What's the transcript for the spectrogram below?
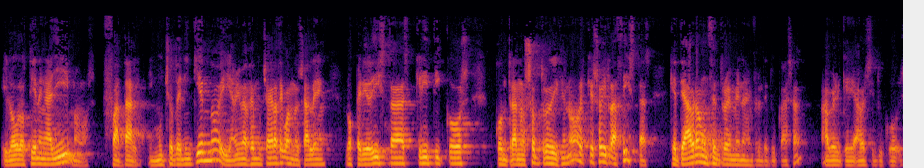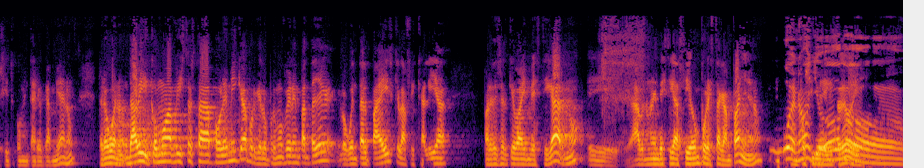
Y luego los tienen allí, vamos, fatal y muchos delinquiendo y a mí me hace mucha gracia cuando salen los periodistas críticos contra nosotros dicen, no, es que sois racistas, que te abran un centro de menas enfrente de tu casa, a ver que, a ver si tu, si tu comentario cambia, ¿no? Pero bueno, David, ¿cómo has visto esta polémica? Porque lo podemos ver en pantalla, lo cuenta el país, que la Fiscalía parece ser que va a investigar, ¿no? Eh, abre una investigación por esta campaña, ¿no? Bueno, yo,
